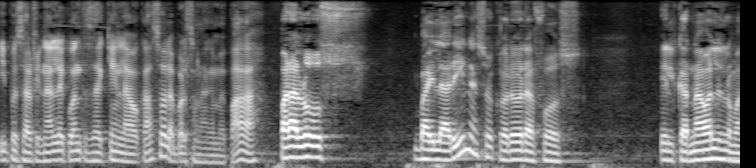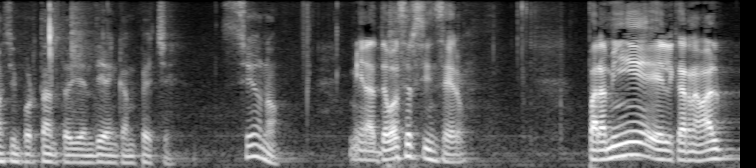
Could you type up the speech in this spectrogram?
Y pues al final de cuentas, ¿a quién le hago caso? A la persona que me paga. Para los bailarines o coreógrafos, el carnaval es lo más importante hoy en día en Campeche. ¿Sí o no? Mira, te voy a ser sincero. Para mí el carnaval,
